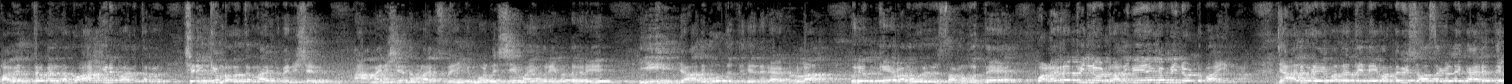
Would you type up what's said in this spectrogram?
പവിത്രം എന്ന വാക്കിന് പവിത്രൻ ശരിക്കും പവിത്രനായ ഒരു മനുഷ്യൻ. ആ മനുഷ്യൻ നമ്മൾ അനുസ്മരിക്കുമ്പോൾ നിശ്ചയമായും പ്രിയപ്പെട്ടവര് ഈ ജാതിബോധത്തിനെതിരായിട്ടുള്ള ഒരു കേരളം പോലൊരു സമൂഹത്തെ വളരെ പിന്നോട്ട് അതിവേഗം പിന്നോട്ട് പായുന്ന. ജാതിയുടെയും മതത്തിന്റെയും അന്ധവിശ്വാസങ്ങളുടെയും കാര്യത്തിൽ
